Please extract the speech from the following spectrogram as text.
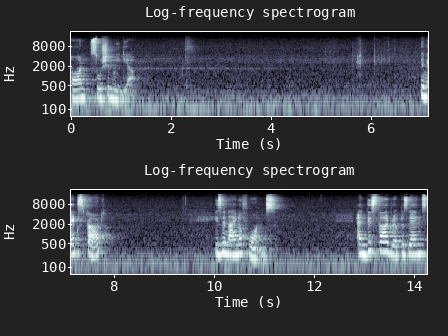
on social media. The next card is the Nine of Wands. And this card represents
